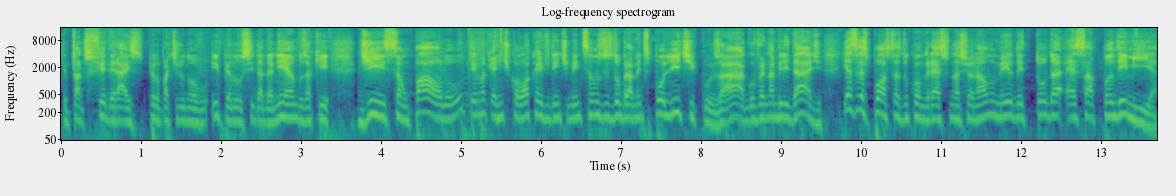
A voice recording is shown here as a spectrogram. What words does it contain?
deputados federais pelo Partido Novo e pelo Cidadania, ambos aqui de São Paulo. O tema que a gente coloca, evidentemente, são os desdobramentos políticos, a governabilidade e as respostas do Congresso Nacional no meio de toda essa pandemia.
